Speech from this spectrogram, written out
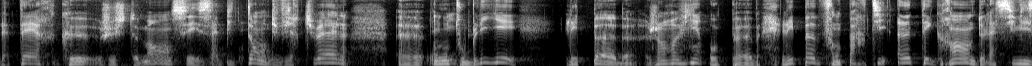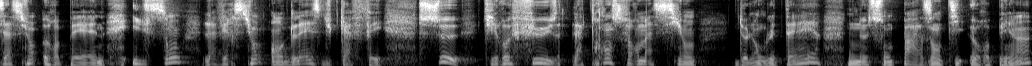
la terre que justement ces habitants du virtuel euh, ont oublié. Les pubs, j'en reviens aux pubs. Les pubs font partie intégrante de la civilisation européenne. Ils sont la version anglaise du café. Ceux qui refusent la transformation de l'Angleterre ne sont pas anti-européens,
